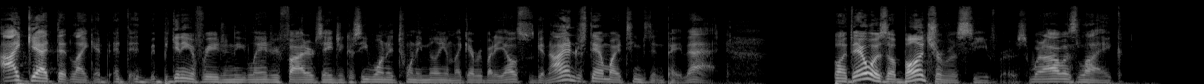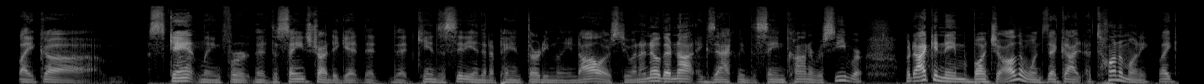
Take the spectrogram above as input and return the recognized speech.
I get that, like at, at, the beginning of free agency, Landry fired his agent because he wanted twenty million, like everybody else was getting. I understand why teams didn't pay that, but there was a bunch of receivers where I was like, like uh, Scantling for that the Saints tried to get that that Kansas City ended up paying thirty million dollars to, and I know they're not exactly the same kind of receiver, but I can name a bunch of other ones that got a ton of money. Like,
